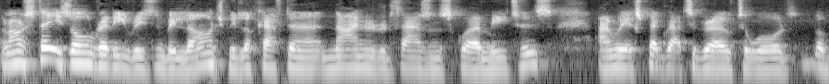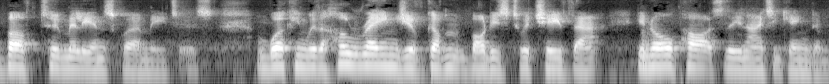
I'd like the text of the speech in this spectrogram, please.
And our estate is already reasonably large. We look after 900,000 square metres, and we expect that to grow towards above 2 million square metres. And working with a whole range of government bodies to achieve that in all parts of the United Kingdom.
